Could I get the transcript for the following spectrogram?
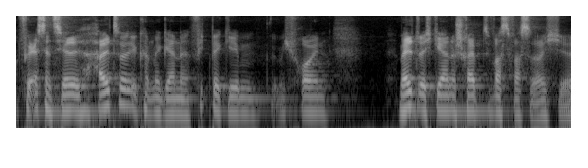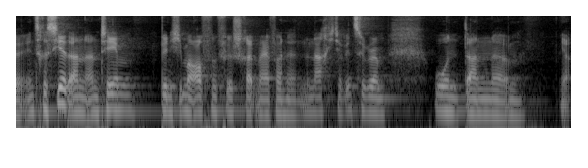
für essentiell halte. Ihr könnt mir gerne Feedback geben, würde mich freuen. Meldet euch gerne, schreibt was, was euch äh, interessiert an, an Themen. Bin ich immer offen für. Schreibt mir einfach eine, eine Nachricht auf Instagram und dann ähm, ja,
